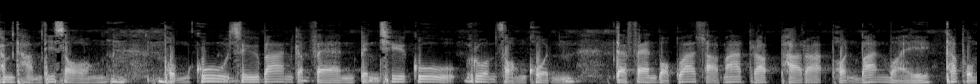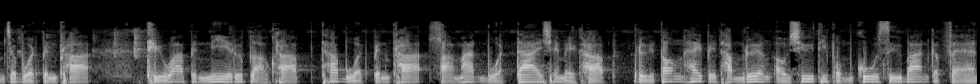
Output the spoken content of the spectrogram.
คำถามที่สอง ผมกู้ซื้อบ้านกับแฟนเป็นชื่อกู้ร่วมสองคน แต่แฟนบอกว่าสามารถรับภาระผ่อนบ้านไหว ถ้าผมจะบวชเป็นพระ ถือว่าเป็นหนี้หรือเปล่าครับ ถ้าบวชเป็นพระสามารถบวชได้ใช่ไหมครับ หรือต้องให้ไปทำเรื่องเอาชื่อที่ผมกู้ซื้อบ้านกับแฟน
